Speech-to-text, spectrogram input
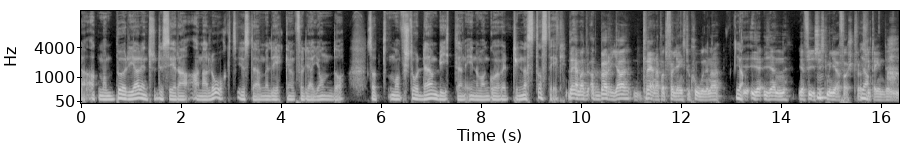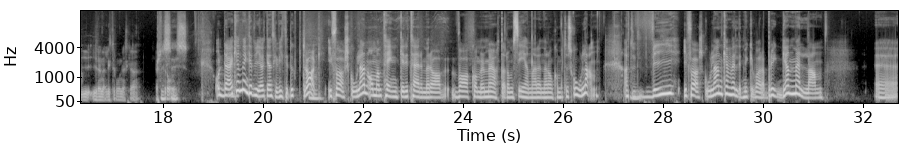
Att man börjar introducera analogt, just det här med leken följa John då. Så att man förstår den biten innan man går över till nästa steg. Det här med att, att börja träna på att följa instruktionerna Ja. i, i, en, i en fysisk miljö först för att Ja. flytta in det i, i den elektroniska efteråt. Och där kan jag tänka att vi har ett ganska viktigt uppdrag i förskolan om man tänker i termer av vad kommer möta dem senare när de kommer till skolan. Att vi i förskolan kan väldigt mycket vara bryggan mellan eh,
